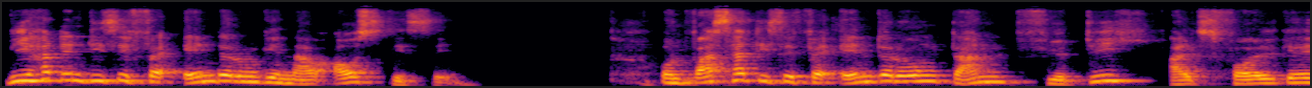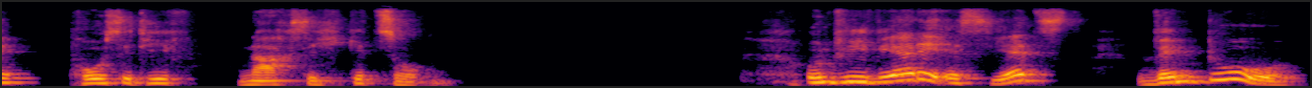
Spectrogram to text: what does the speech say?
Wie hat denn diese Veränderung genau ausgesehen? Und was hat diese Veränderung dann für dich als Folge positiv nach sich gezogen? Und wie wäre es jetzt, wenn du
